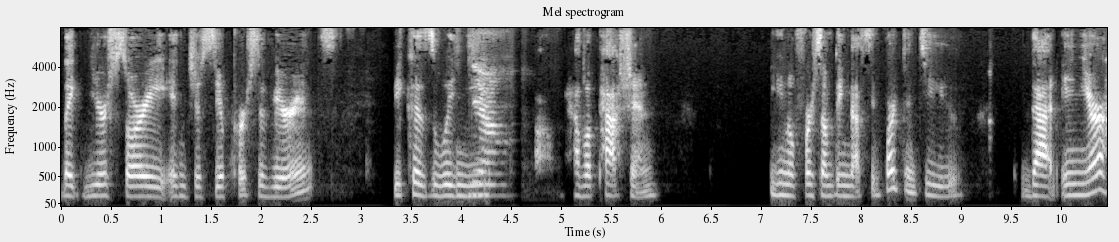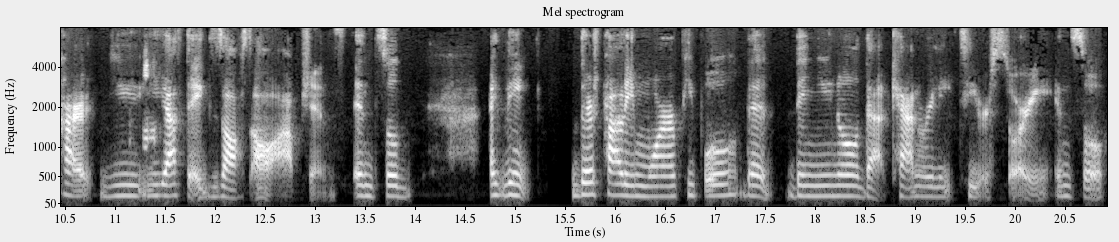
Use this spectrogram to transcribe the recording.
like your story and just your perseverance because when you yeah. have a passion you know for something that's important to you that in your heart you you have to exhaust all options and so i think there's probably more people that than you know that can relate to your story and so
